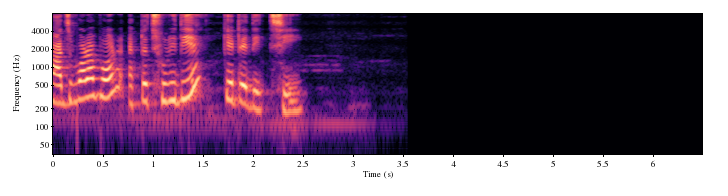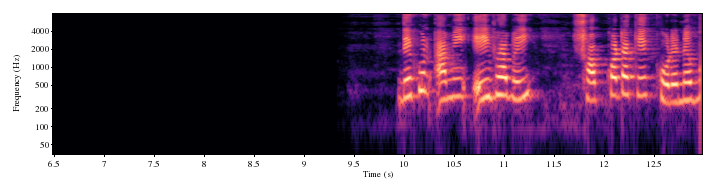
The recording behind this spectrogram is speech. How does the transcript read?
মাছ বরাবর একটা ছুরি দিয়ে কেটে দিচ্ছি। দেখুন, আমি এইভাবেই সব কটা কেক করে নেব।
